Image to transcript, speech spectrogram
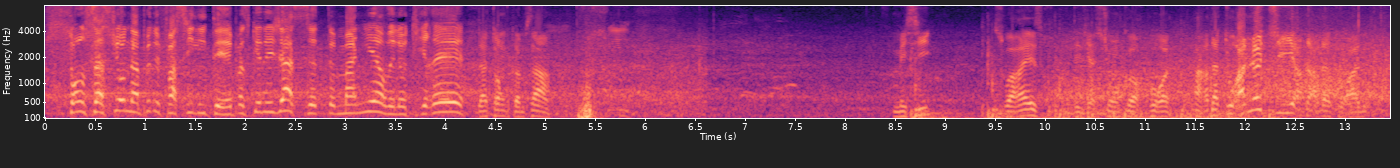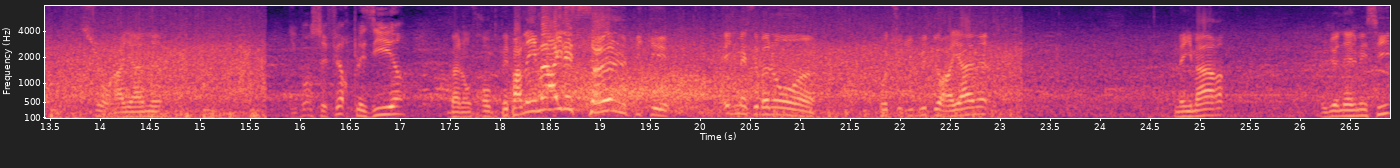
sensation d'un peu de facilité. Parce que déjà, cette manière de le tirer... D'attendre comme ça. Messi, Suarez, déviation encore pour Arda Touran. Le tir d'Arda Touran sur Ryan. Ils vont se faire plaisir. Ballon frappé par Neymar, il est seul, piqué. Et il met ce ballon euh, au-dessus du but de Ryan. Neymar, Lionel Messi.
